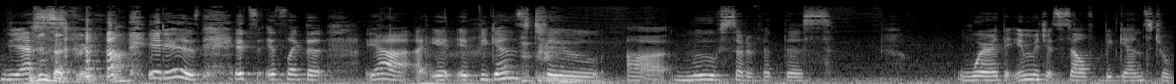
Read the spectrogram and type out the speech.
Yes. isn't that great huh it is. It's it's like the yeah. It it begins to uh, move sort of at this where the image itself begins to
